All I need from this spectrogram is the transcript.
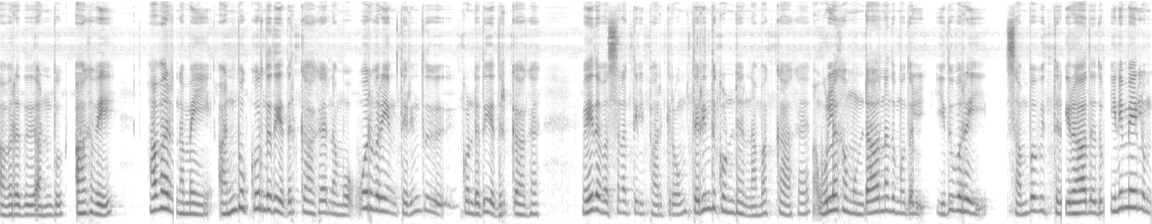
அவரது அன்பு. ஆகவே அவர் நம்மை அன்பு கூர்ந்தது எதற்காக நம் ஒவ்வொருவரையும் தெரிந்து கொண்டது எதற்காக வேத வசனத்தில் பார்க்கிறோம் தெரிந்து கொண்ட நமக்காக உலகம் உண்டானது முதல் இதுவரை சம்பவித்து இராததும் இனிமேலும்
